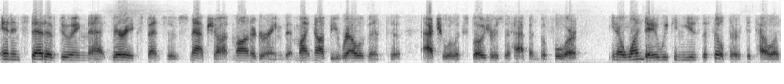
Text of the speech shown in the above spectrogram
And instead of doing that very expensive snapshot monitoring that might not be relevant to actual exposures that happened before, you know, one day we can use the filter to tell us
